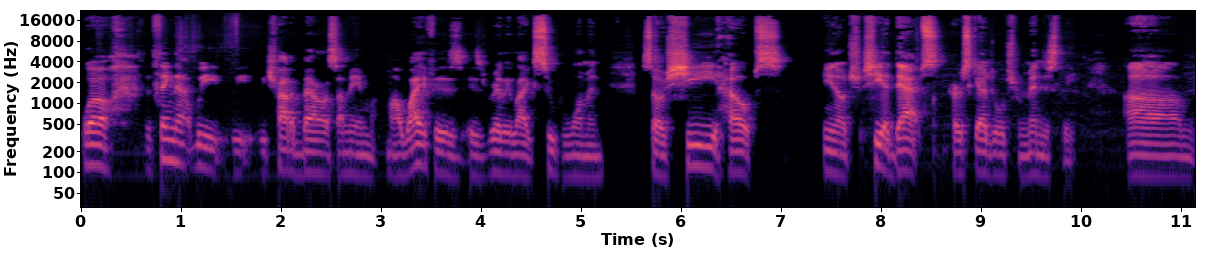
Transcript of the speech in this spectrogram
Well, the thing that we, we we try to balance. I mean, my wife is is really like Superwoman, so she helps you know, she adapts her schedule tremendously. Um,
